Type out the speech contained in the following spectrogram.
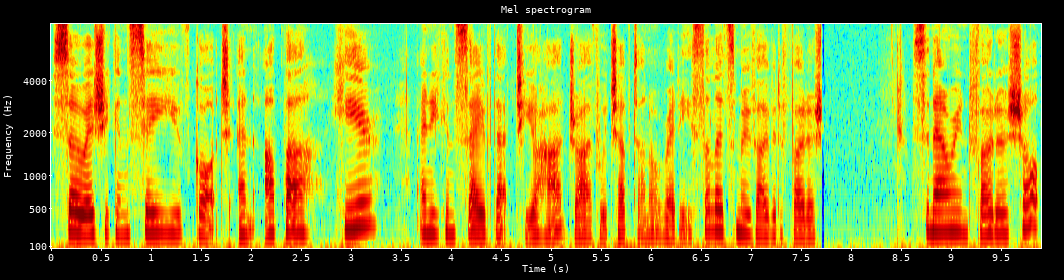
So as you can see, you've got an upper here and you can save that to your hard drive, which I've done already. So let's move over to Photoshop. So now we're in Photoshop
